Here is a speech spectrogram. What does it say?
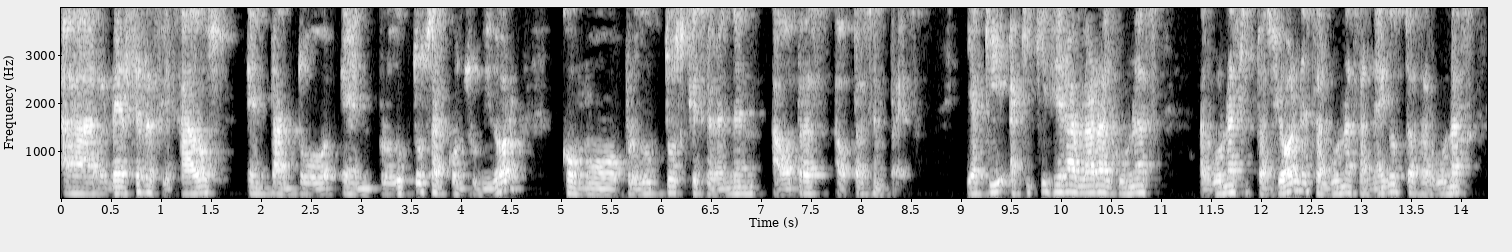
a verse reflejados en tanto en productos al consumidor como productos que se venden a otras, a otras empresas. Y aquí, aquí quisiera hablar algunas, algunas situaciones, algunas anécdotas, algunas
